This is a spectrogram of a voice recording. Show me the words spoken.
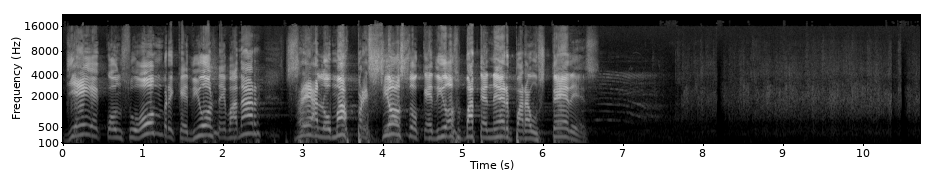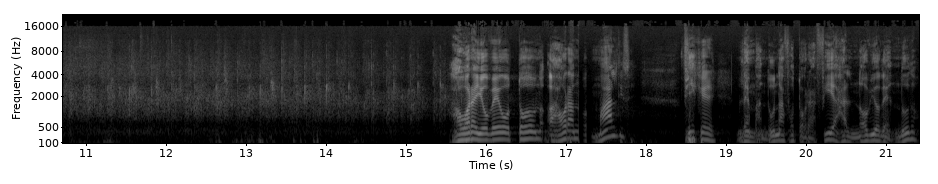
llegue con su hombre que Dios le va a dar, sea lo más precioso que Dios va a tener para ustedes. Ahora yo veo todo, ahora normal, dice. Fíjate, le mandó una fotografía al novio desnudo.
